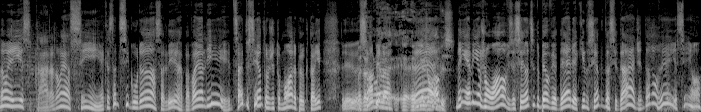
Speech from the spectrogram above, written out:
Não é isso, cara, não é assim. É questão de segurança ali, rapaz. Vai ali, sai do centro onde tu mora, pelo que tá aí. eh, Mas sobe é- lá. é- é linha João Alves? Nem é linha João Alves, esse é antes do Belvedere, aqui no centro da cidade. Então não veio assim, ó.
